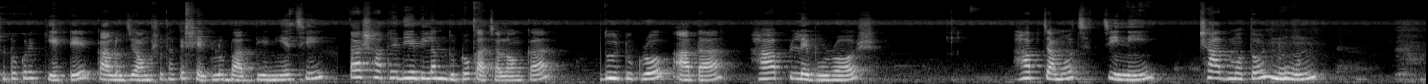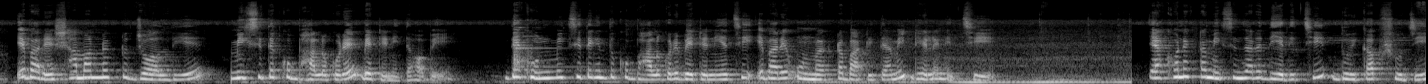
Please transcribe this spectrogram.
ছোট করে কেটে কালো যে অংশ থাকে সেগুলো বাদ দিয়ে নিয়েছি। তার সাথে দিয়ে দিলাম দুটো কাঁচা লঙ্কা, দুই টুকরো আদা, হাফ লেবুর রস, হাফ চামচ চিনি, স্বাদ মতো নুন। এবারে সামান্য একটু জল দিয়ে মিক্সিতে খুব ভালো করে বেটে নিতে হবে। দেখুন, মিক্সিতে কিন্তু খুব ভালো করে বেটে নিয়েছি। এবারে অন্য একটা বাটিতে আমি ঢেলে নিচ্ছি। এখন একটা মিক্সিং জারে দিয়ে দিচ্ছি দুই কাপ সুজি।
